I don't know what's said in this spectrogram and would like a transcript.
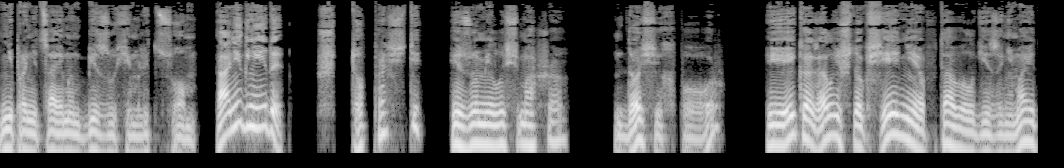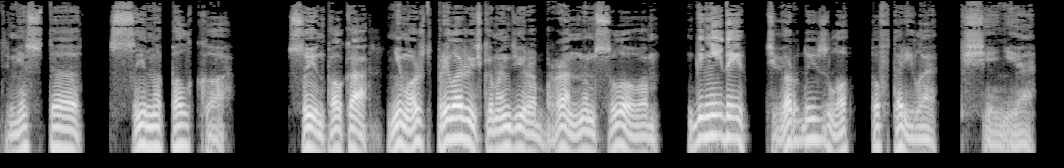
непроницаемым безухим лицом. — Они гниды. — Что, прости? — изумилась Маша. До сих пор ей казалось, что Ксения в Таволге занимает место сына полка. Сын полка не может приложить командира бранным словом. — Гниды! — твердо и зло повторила Ксения.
